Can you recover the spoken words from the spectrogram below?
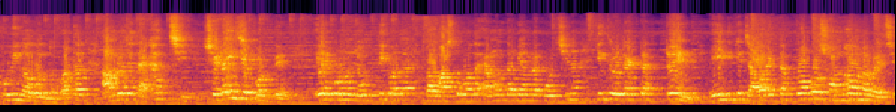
খুবই নগণ্য। অর্থাৎ আমরা যে দেখাচ্ছি, সেটাই যে ঘটবে, এর কোনো যৌক্তিকতা বা বাস্তবতা এমন দাবি আমরা করছি না, কিন্তু এটা একটা ট্রেন্ড। এই দিকে যাওয়ার একটা প্রবল সম্ভাবনা রয়েছে।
